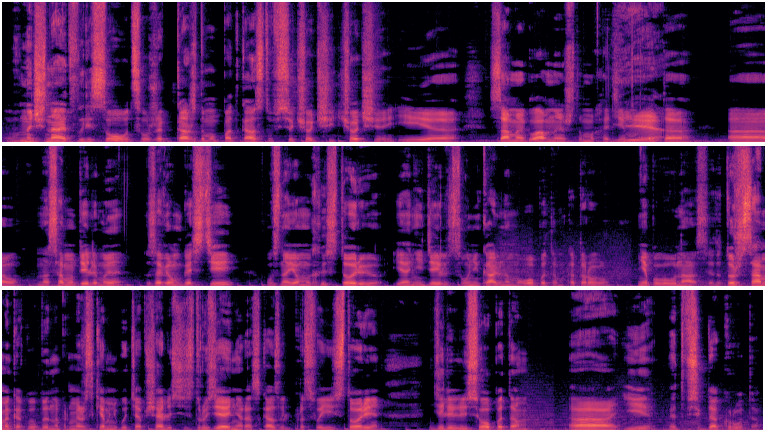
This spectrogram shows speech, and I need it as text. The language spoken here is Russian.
начинает вырисовываться уже к каждому подкасту все четче и четче. И э, самое главное, что мы хотим, Yeah. это а, на самом деле мы зовем гостей, узнаем их историю, и они делятся уникальным опытом, которого не было у нас. Это то же самое, как вы бы, например, с кем-нибудь общались из друзей, они рассказывали про свои истории, делились опытом, а, и это всегда круто,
